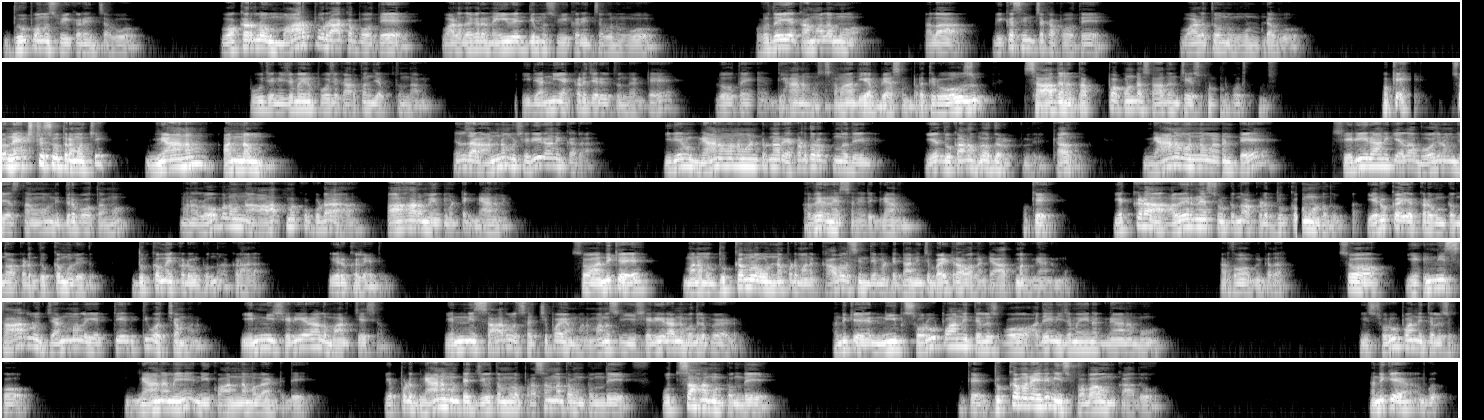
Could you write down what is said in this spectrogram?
ధూపము స్వీకరించవు. ఒకరిలో మార్పు రాకపోతే వాళ్ళ దగ్గర నైవేద్యము స్వీకరించవు నువ్వు. హృదయ కమలము అలా వికసించకపోతే వాళ్ళతో నువ్వు ఉండవు. పూజ నిజమైన పూజకు అర్థం చెప్తుందామె ఇది ఎక్కడ జరుగుతుందంటే లోతైన ధ్యానము సమాధి అభ్యాసం ప్రతిరోజు సాధన తప్పకుండా సాధన చేసుకుంటూ పోతుంది. ఓకే? సో నెక్స్ట్ సూత్రం వచ్చి జ్ఞానం అన్నం. సార్ అన్నం శరీరానికి కదా. ఇదేం జ్ఞానం అన్నం అంటున్నారు. ఎక్కడ దొరుకుతుందో దేని? ఏ దుకాణంలో దొరుకుతుంది? కాదు. జ్ఞానం అన్నం అంటే శరీరానికి ఎలా భోజనం చేస్తామో నిద్రపోతామో మన లోపల ఉన్న ఆత్మకు కూడా ఆహారం ఏమంటే జ్ఞానమే. అవేర్నెస్ అనేది జ్ఞానం. ఓకే. ఎక్కడ అవేర్నెస్ ఉంటుందో అక్కడ దుఃఖం ఉండదు. ఎరుక ఎక్కడ ఉంటుందో అక్కడ దుఃఖము లేదు. దుఃఖం ఎక్కడ ఉంటుందో అక్కడ ఎరుక లేదు. సో అందుకే మనము దుఃఖంలో ఉన్నప్పుడు మనకు కావాల్సింది ఏమంటే దాని నుంచి బయట రావాలంటే ఆత్మజ్ఞానము. అర్థమవుతుంది కదా? సో ఎన్నిసార్లు జన్మలు ఎత్తి ఎత్తి వచ్చాం మనం. ఎన్ని శరీరాలు మార్చేశాం. ఎన్నిసార్లు చచ్చిపోయాం మన మనసు. ఈ శరీరాన్ని వదిలిపోయాడు. అందుకే నీ స్వరూపాన్ని తెలుసుకో అదే నిజమైన జ్ఞానము. నీ స్వరూపాన్ని తెలుసుకో. జ్ఞానమే నీకు అన్నము లాంటిది. ఎప్పుడు జ్ఞానం ఉంటే జీవితంలో ప్రసన్నత ఉంటుంది ఉత్సాహం ఉంటుంది. ఓకే దుఃఖం అనేది నీ స్వభావం కాదు. అందుకే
